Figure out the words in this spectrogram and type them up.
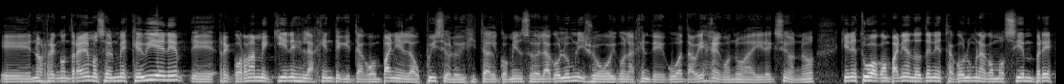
Eh, nos reencontraremos el mes que viene. recordame quién es la gente que te acompaña en el auspicio, lo dijiste al comienzo de la columna, y yo voy con la gente de Cubata Viaje con nueva dirección, ¿no? ¿Quién estuvo acompañándote en esta columna, como siempre,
